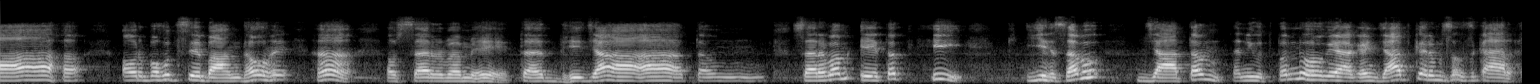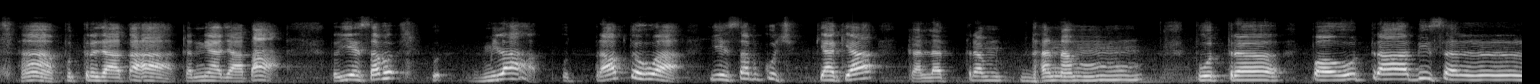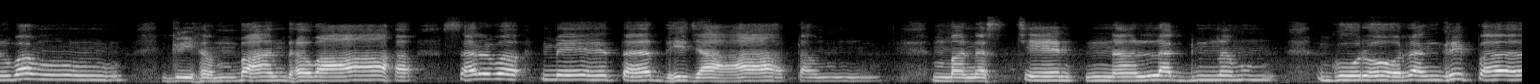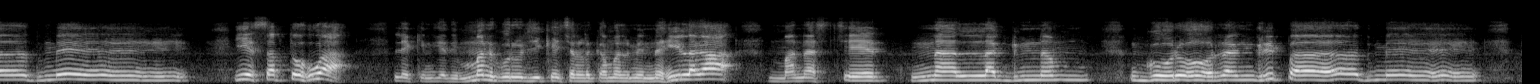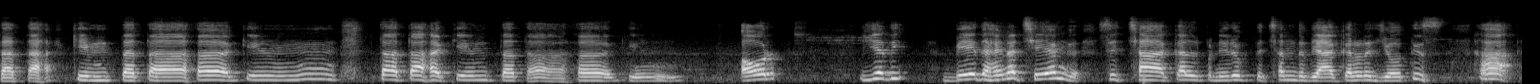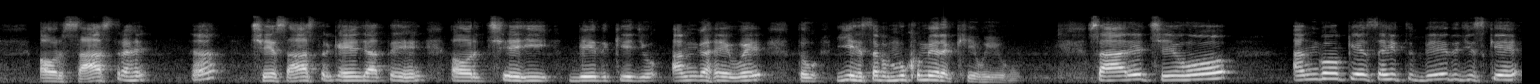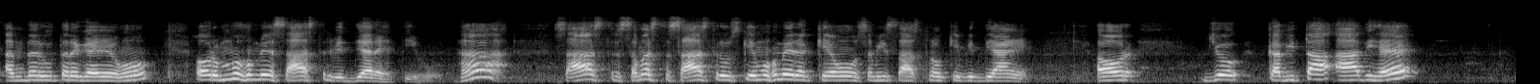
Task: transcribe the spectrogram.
और बहुत से बांधव हैं हाँ और सर्व में तद्धिजातम सर्वम एतत ही, यह सब जातम, यानी उत्पन्न हो गया, कहीं जात कर्म संस्कार हाँ पुत्र जाता, कन्या जाता। तो ये सब मिला, प्राप्त हुआ ये सब कुछ क्या क्या कलत्रम धनम पुत्र पौत्रादि सर्वं। गृहं सर्व में तद्धिजातम मनश्चेन्न लग्नम गुरोरंघ्रिपद में ये सब तो हुआ। लेकिन यदि मन गुरु जी के चरण कमल में नहीं लगा, मनश्चेत न लग्नम गुरोरंघ्रिपद में। ततः किम ततः किम ततः किम ततः किम और यदि वेद है ना छह अंग शिक्षा, कल्प, निरुक्त, छंद, व्याकरण, ज्योतिष हाँ और शास्त्र है हाँ छह शास्त्र कहे जाते हैं और छह ही वेद के जो अंग हैं वे तो ये सब मुख में रखे हुए हों। सारे छहों अंगों के सहित वेद जिसके अंदर उतर गए हों और मुँह में शास्त्र विद्या रहती हो। हाँ शास्त्र, समस्त शास्त्र उसके मुँह में रखे हों, सभी शास्त्रों की विद्याएँ। और जो कविता आदि है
